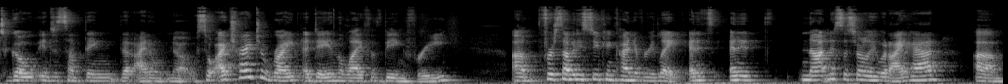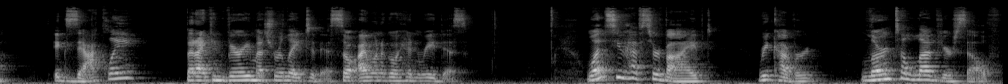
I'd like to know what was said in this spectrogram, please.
to go into something that I don't know? So, I tried to write a day in the life of being free um, for somebody so you can kind of relate. And it's and it's not necessarily what I had um, exactly, but I can very much relate to this. So, I want to go ahead and read this. Once you have survived, recovered, learned to love yourself,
